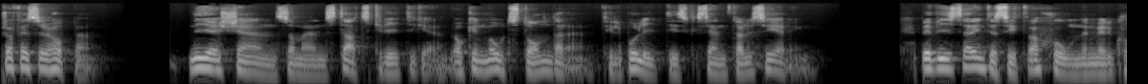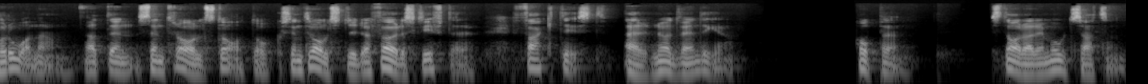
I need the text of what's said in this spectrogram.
Professor Hoppe Ni är känd som en statskritiker och en motståndare till politisk centralisering. Bevisar inte situationen med corona att en centralstat och centralstyrda föreskrifter faktiskt är nödvändiga? Hoppe Snarare motsatsen.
